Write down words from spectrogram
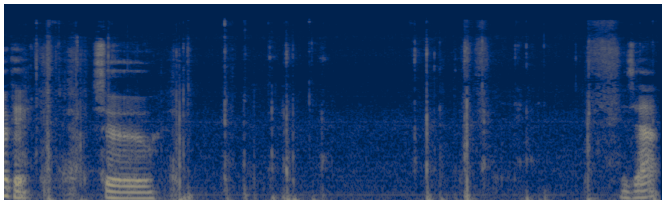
Okay, so is that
